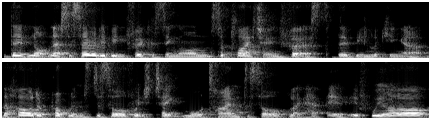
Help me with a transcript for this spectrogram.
they've not necessarily been focusing on supply chain first. They've been looking at the harder problems to solve, which take more time to solve. Like if we are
